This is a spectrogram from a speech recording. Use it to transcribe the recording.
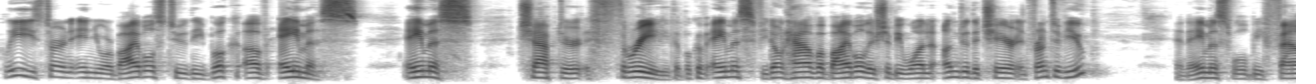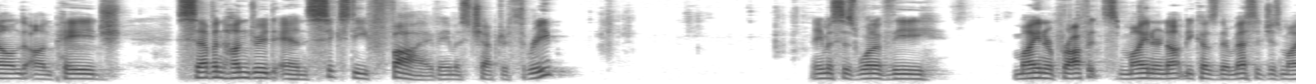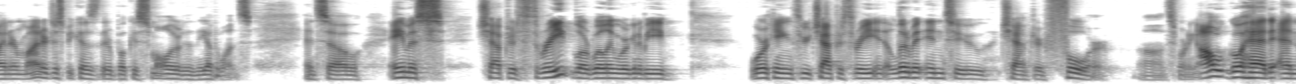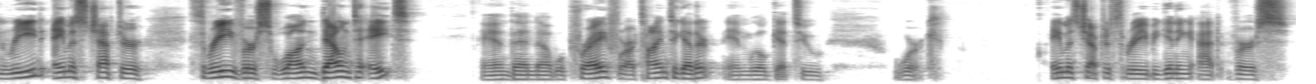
Please turn in your Bibles to the book of Amos. Amos chapter 3. The book of Amos. If you don't have a Bible, there should be one under the chair in front of you. And Amos will be found on page 765. Amos chapter 3. Amos is one of the minor prophets. Minor not because their message is minor, minor just because their book is smaller than the other ones. And so, Amos chapter 3, Lord willing, we're going to be working through chapter 3 and a little bit into chapter 4 uh, this morning. I'll go ahead and read Amos chapter 3, verse 1 down to 8, and then uh, we'll pray for our time together and we'll get to work. Amos chapter 3, beginning at verse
